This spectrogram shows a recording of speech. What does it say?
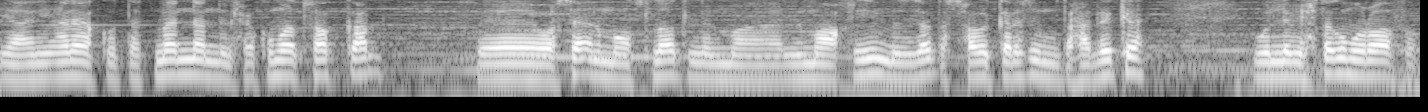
يعني أنا كنت أتمنى إن الحكومة تفكر في وسائل المواصلات للمعاقين بالذات أصحاب الكراسي المتحركة واللي بيحتاجوا مرافق.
